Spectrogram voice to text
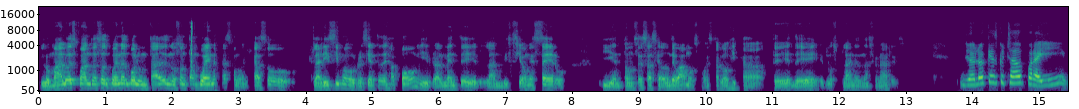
Lo malo es cuando esas buenas voluntades no son tan buenas, como el caso clarísimo reciente de Japón y realmente la ambición es cero y entonces hacia dónde vamos con esta lógica de, los planes nacionales. Yo lo que he escuchado por ahí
